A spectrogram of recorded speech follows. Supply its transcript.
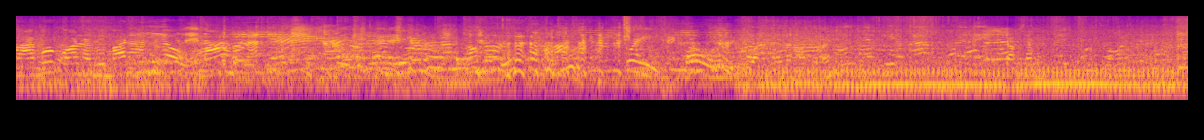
hai bố con này đi bán nhiều Chọn xem. Nhưng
